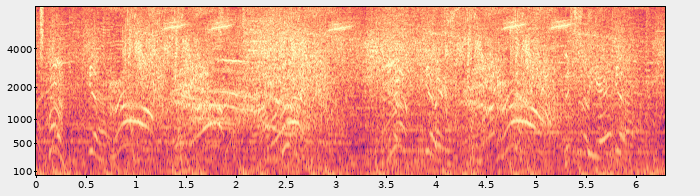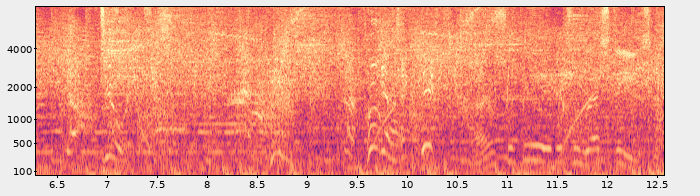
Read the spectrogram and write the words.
This is the end. Do it. I should be able to rest easy.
